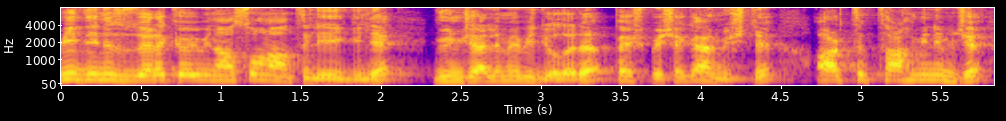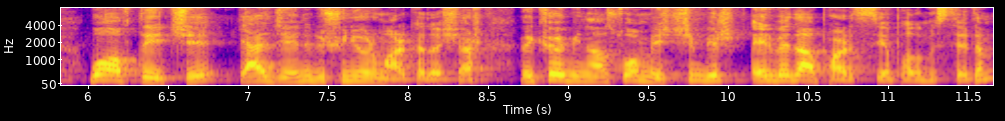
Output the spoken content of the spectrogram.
Bildiğiniz üzere köy binası 16 ile ilgili güncelleme videoları peş peşe gelmişti. Artık tahminimce bu hafta içi geleceğini düşünüyorum arkadaşlar. Ve köy binası 15 için bir elveda partisi yapalım istedim.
